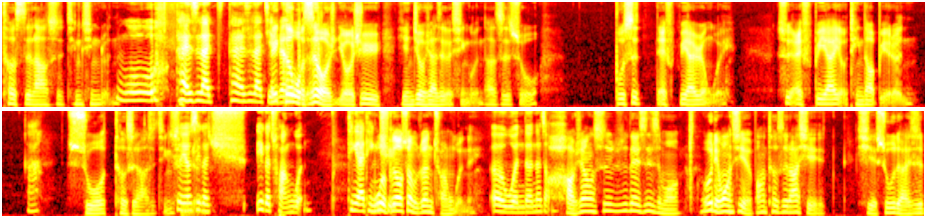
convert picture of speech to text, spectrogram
特斯拉是金星人。我他也是在他也是在解诶，任务的可我是有有去研究一下这个新闻，他是说不是 FBI 认为，是 FBI 有听到别人啊说特斯拉是金星人，所以又是一个一个传闻，听来听去我也不知道算不算传闻呢、耳闻的那种。好像是不是类似什么，我有点忘记了，帮特斯拉写写书的，还是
